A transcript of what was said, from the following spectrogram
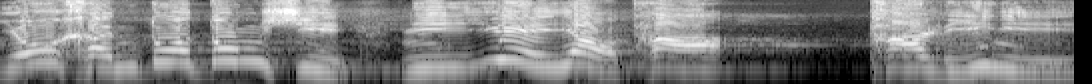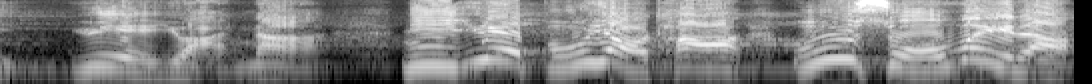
有很多东西，你越要它，它离你越远呐。你越不要它，无所谓了，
